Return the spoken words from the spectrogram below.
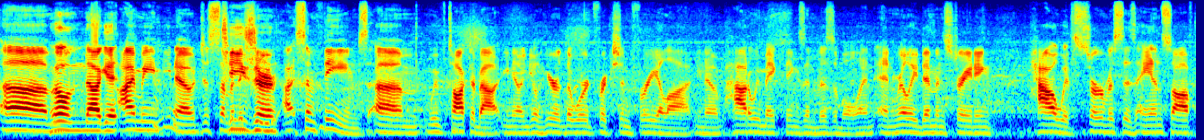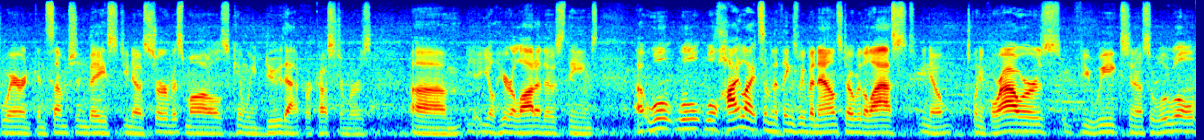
Um, little nugget. I mean, you know, just some Teaser. Of the key, uh, some themes um, we've talked about. You know, you'll hear the word friction-free a lot. You know, how do we make things invisible, and and really demonstrating how with services and software and consumption-based, you know, service models, can we do that for customers? Um, you'll hear a lot of those themes. Uh, we'll, we'll, we'll highlight some of the things we've announced over the last, you know, 24 hours, a few weeks, you know, so we will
